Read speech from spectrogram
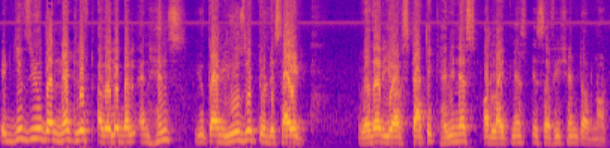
It gives you the net lift available and hence you can use it to decide whether your static heaviness or lightness is sufficient or not.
